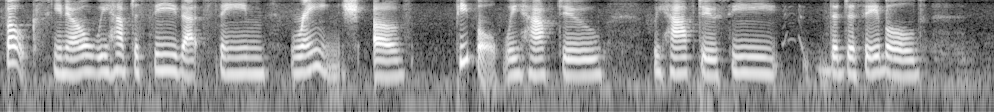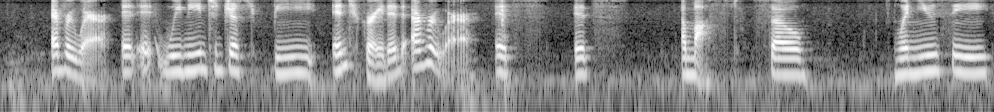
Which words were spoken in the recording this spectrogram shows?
folks. You know, we have to see that same range of people. We have to we have to see the disabled everywhere. It, it we need to just be integrated everywhere. It's it's a must. So when you see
